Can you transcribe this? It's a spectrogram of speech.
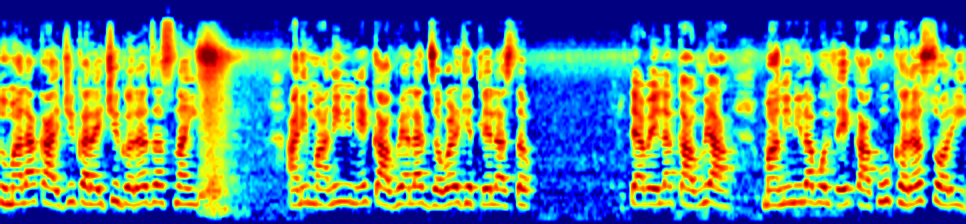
तुम्हाला काळजी करायची गरजच नाही. आणि मानिनीने काव्याला जवळ घेतलेलं असतं. त्यावेळेला काव्या मानिनीला बोलते काकू खरंच सॉरी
